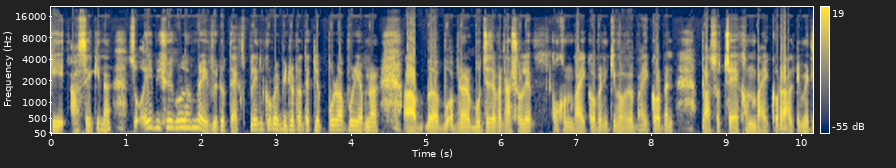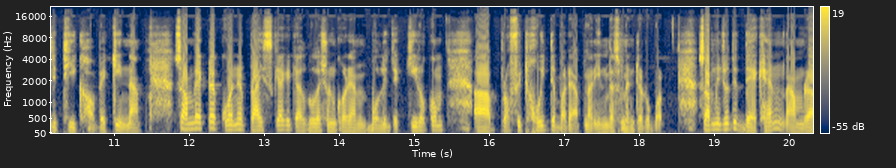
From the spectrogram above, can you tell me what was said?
কি আছে কি না সো এই বিষয়গুলো আমরা এই ভিডিওতে এক্সপ্লেন করব। ভিডিওটা দেখলে পুরোপুরি আপনার আপনারা বুঝে যাবেন আসলে কখন বাই করবেন, কীভাবে বাই করবেন। প্লাস হচ্ছে এখন বাই করা আলটিমেটলি ঠিক হবে কি না সো আমরা একটা কয়েনের প্রাইসকে আগে ক্যালকুলেশন করে আমি বলি যে কীরকম প্রফিট হইতে পারে আপনার ইনভেস্টমেন্টের উপর। সো আপনি যদি দেখেন আমরা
